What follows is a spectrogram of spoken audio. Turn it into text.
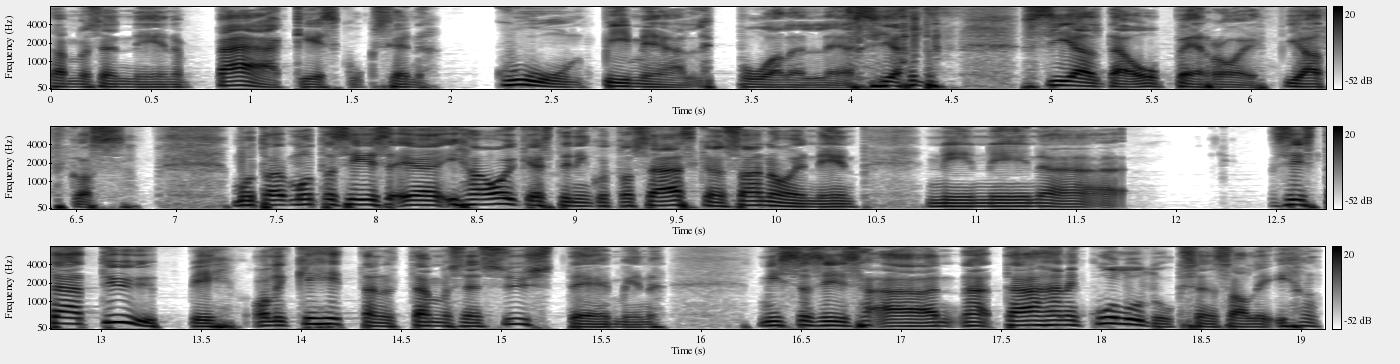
tämmöisen niin pääkeskuksen kuun pimeälle puolelle ja sieltä, sieltä operoi jatkossa. Mutta, mutta siis ihan oikeasti, niin kuin tuossa äsken sanoin, niin, niin, niin äh, siis tämä tyyppi oli kehittänyt tämmöisen systeemin, missä siis tämä hänen kulutuksensa oli ihan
